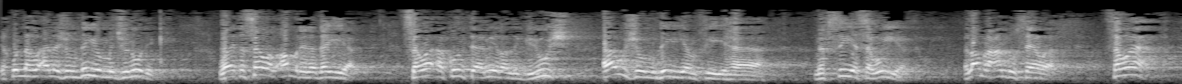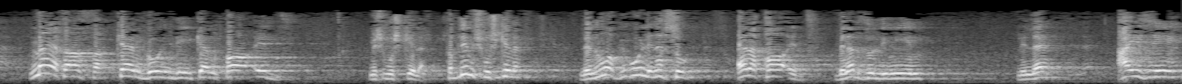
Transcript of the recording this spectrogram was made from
يقول له أنا جندي من جنودك. ويتساوى الأمر لدي سواء كنت أميرا للجيوش أو جنديا فيها. نفسية سوية. الأمر عنده سواء. سواء. ما يتأثر. كان جندي كان قائد. مش مشكلة. طب ليه مش مشكلة؟ لأن هو بيقول لنفسه أنا قائد. بنبذل لمين؟ لله. عايز إيه؟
